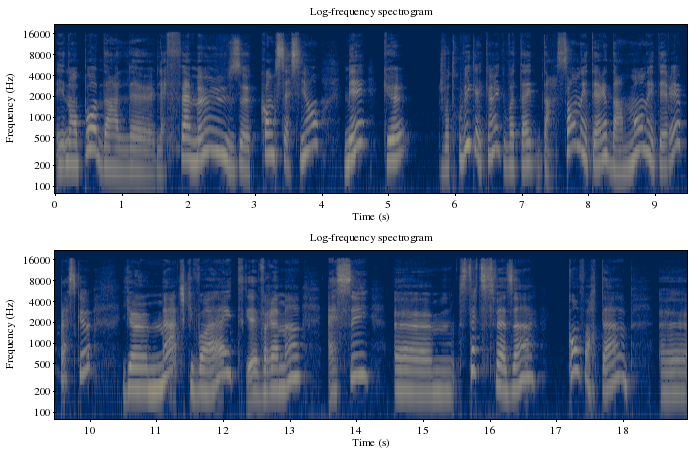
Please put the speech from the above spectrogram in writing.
et non pas dans la fameuse concession, mais que je vais trouver quelqu'un qui va être dans son intérêt, dans mon intérêt, parce que il y a un match qui va être vraiment assez euh, satisfaisant, confortable, euh,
